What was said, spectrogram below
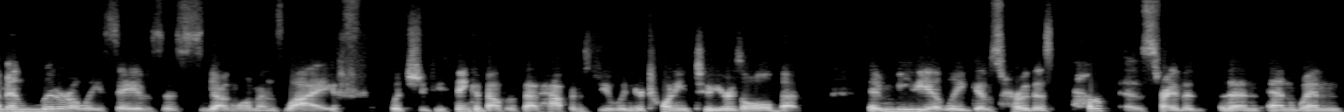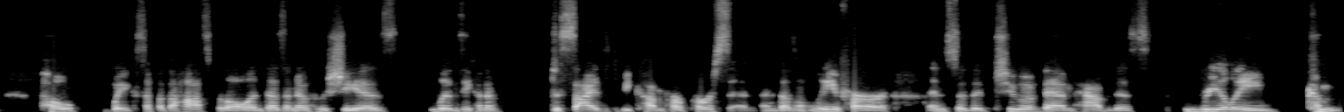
um, and literally saves this young woman's life. Which, if you think about this, that happens to you when you're 22 years old. That immediately gives her this purpose, right? That then and when Hope wakes up at the hospital and doesn't know who she is, Lindsay kind of decides to become her person and doesn't leave her. And so the two of them have this really com-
